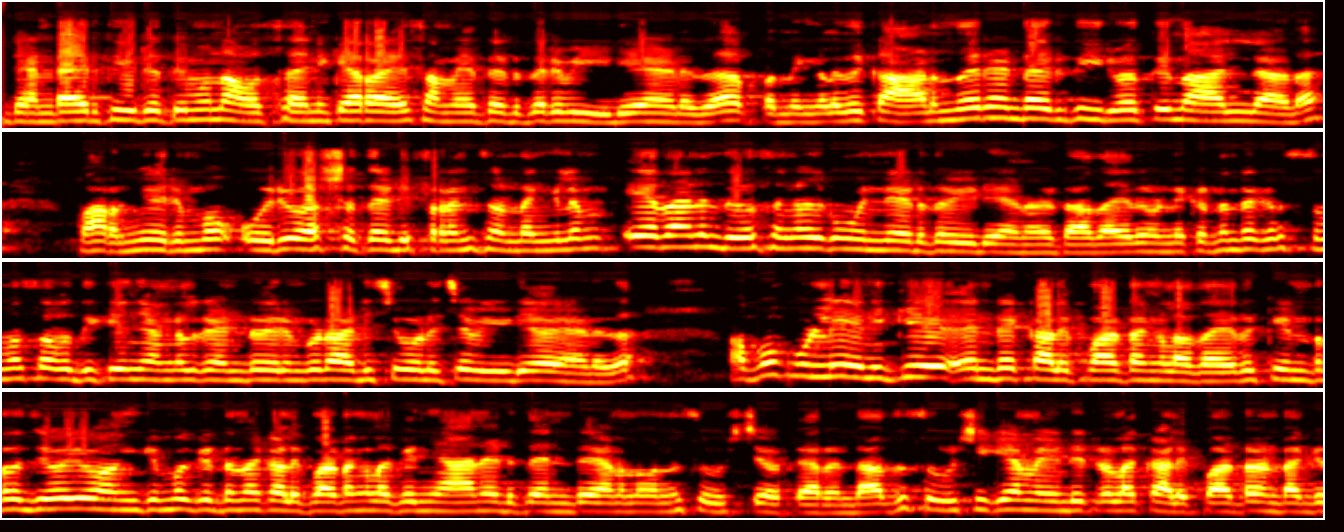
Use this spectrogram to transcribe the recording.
രണ്ടായിരത്തി ഇരുപത്തി മൂന്ന് അവസാനിക്കാറായ സമയത്ത് എടുത്തൊരു വീഡിയോ ആണിത്. അപ്പം നിങ്ങളിത് കാണുന്നത് രണ്ടായിരത്തി ഇരുപത്തി നാലിലാണ് പറഞ്ഞു വരുമ്പോൾ ഒരു വർഷത്തെ ഡിഫറൻസ് ഉണ്ടെങ്കിലും ഏതാനും ദിവസങ്ങൾക്ക് മുന്നേ എടുത്ത വീഡിയോ ആണ് കേട്ടോ. അതായത് ഉണ്ണിക്കുട്ടന്റെ ക്രിസ്മസ് അവധിക്ക് ഞങ്ങൾ രണ്ടുപേരും കൂടെ അടിച്ചു പൊളിച്ച വീഡിയോ ആണിത്. അപ്പോൾ പുള്ളി എനിക്ക് എന്റെ കളിപ്പാട്ടങ്ങൾ അതായത് കിൻഡർ ജോയ് വാങ്ങിക്കുമ്പോൾ കിട്ടുന്ന കളിപ്പാട്ടങ്ങളൊക്കെ ഞാൻ എടുത്ത് എന്റെയാണെന്ന് പറഞ്ഞ് സൂക്ഷിച്ച് വെക്കാറുണ്ട്. അത് സൂക്ഷിക്കാൻ വേണ്ടിയിട്ടുള്ള കളിപ്പാട്ടം ഉണ്ടാക്കി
